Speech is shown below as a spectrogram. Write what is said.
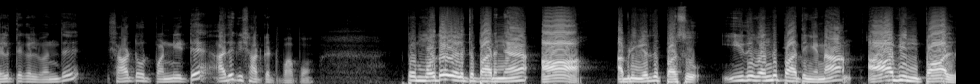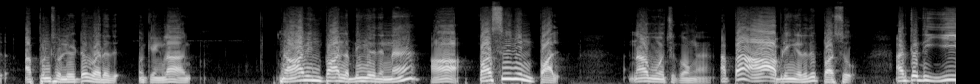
எழுத்துக்கள் வந்து ஷார்ட் அவுட் பண்ணிவிட்டு அதுக்கு ஷார்ட்கட் பார்ப்போம். இப்போ முதல் எழுத்து பாருங்க ஆ அப்படிங்கிறது பசு. இது வந்து பார்த்தீங்கன்னா ஆவின் பால் அப்படின்னு சொல்லிட்டு வருது. ஓகேங்களா? ஆவின் பால் அப்படிங்கிறது என்ன? ஆ பசுவின் பால். ஞாபகம் வச்சுக்கோங்க. அப்போ ஆ அப்படிங்கிறது பசு. அடுத்தது ஈ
